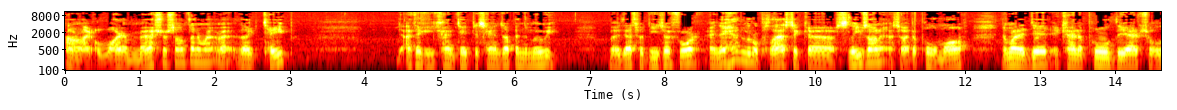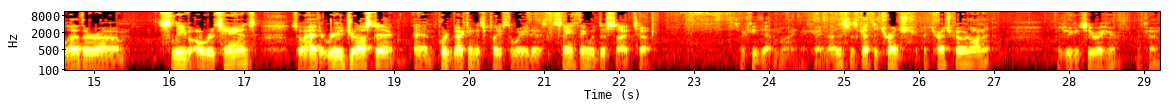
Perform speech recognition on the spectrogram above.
I don't know, like a wire mesh or something around, right? like tape. I think he kind of taped his hands up in the movie, but that's what these are for. And they had little plastic uh, sleeves on it, so I had to pull them off. And when I did, it kind of pulled the actual leather um, sleeve over its hands, so I had to readjust it and put it back in its place the way it is. Same thing with this side too. So keep that in mind. Okay, now this has got the trench trench coat on it as you can see right here okay?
